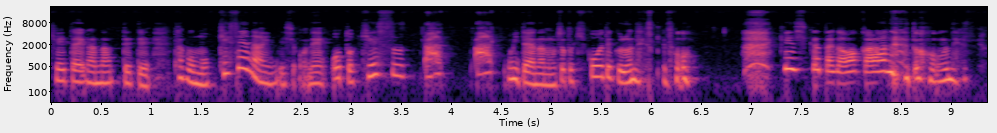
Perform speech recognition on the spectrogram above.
携帯が鳴ってて、多分もう消せないんでしょうね。音消す、あ、あ、みたいなのもちょっと聞こえてくるんですけど、消し方がわからないと思うんですよ。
